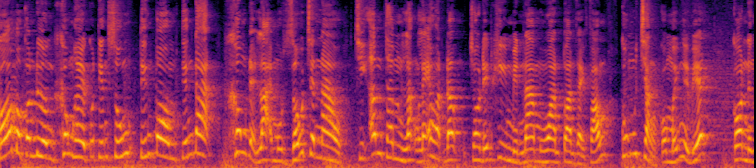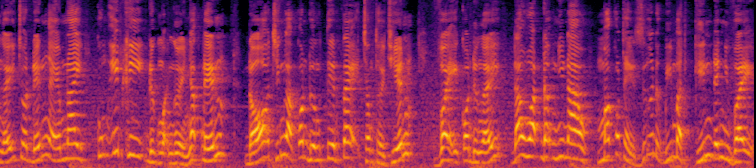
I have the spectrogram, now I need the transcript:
Có một con đường không hề có tiếng súng, tiếng bom, tiếng đạn, không để lại một dấu chân nào, chỉ âm thầm lặng lẽ hoạt động cho đến khi miền Nam hoàn toàn giải phóng cũng chẳng có mấy người biết. Con đường ấy cho đến ngày hôm nay cũng ít khi được mọi người nhắc đến. Đó chính là con đường tiền tệ trong thời chiến. Vậy con đường ấy đã hoạt động như nào mà có thể giữ được bí mật kín đến như vậy?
